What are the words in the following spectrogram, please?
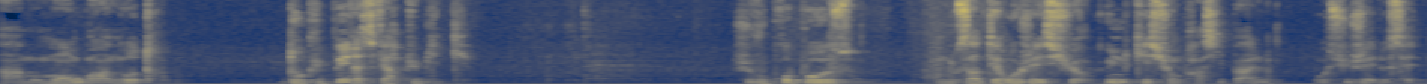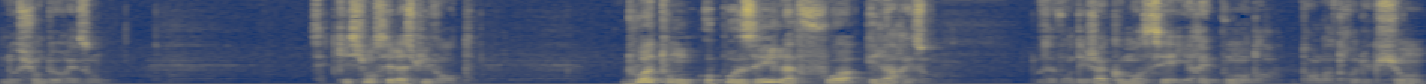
à un moment ou à un autre, d'occuper la sphère publique. Je vous propose de nous interroger sur une question principale au sujet de cette notion de raison. Cette question, c'est la suivante. Doit-on opposer la foi et la raison? Nous avons déjà commencé à y répondre dans l'introduction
